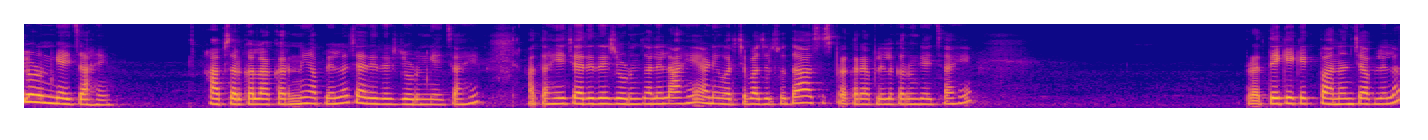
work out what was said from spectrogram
जोडून घ्यायचा आहे. हाफ सर्कल आकारने आपल्याला चारी रेष जोडून घ्यायचं आहे. आता हे चारी रेष जोडून झालेलं आहे आणि वरच्या बाजूलासुद्धा असंच प्रकारे आपल्याला करून घ्यायचं आहे. प्रत्येक एक एक पानांचे आपल्याला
